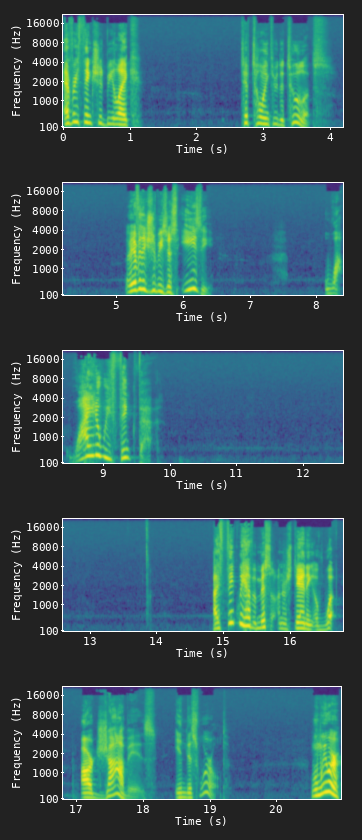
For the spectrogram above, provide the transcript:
everything should be like tiptoeing through the tulips. Everything should be just easy. Why, why do we think that? I think we have a misunderstanding of what our job is in this world. When we were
